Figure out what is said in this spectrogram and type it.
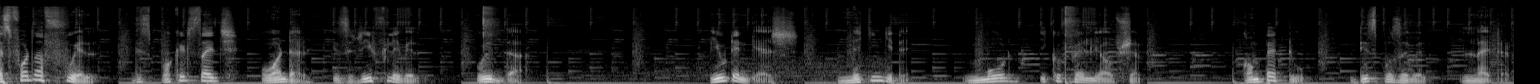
As for the fuel, this pocket size wonder is refillable with the butane gas, making it a more eco-friendly option compared to disposable lighters.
